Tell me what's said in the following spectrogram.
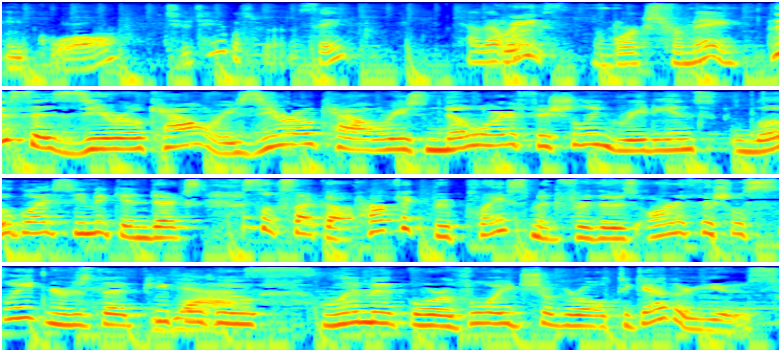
equal two tablespoons. See how that Great. works? It works for me. This says zero calories. Zero calories, no artificial ingredients, low glycemic index. This looks like a perfect replacement for those artificial sweeteners that people who limit or avoid sugar altogether use.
